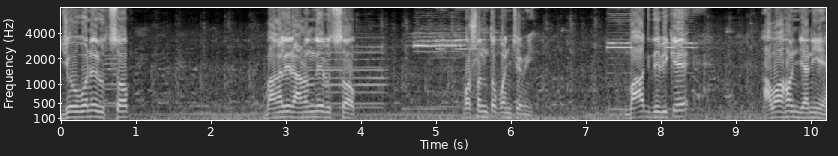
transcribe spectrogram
যৌবনের উৎসব। বাঙালির আনন্দের উৎসব, বসন্ত পঞ্চমী। বাঘ দেবীকে আবাহন জানিয়ে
